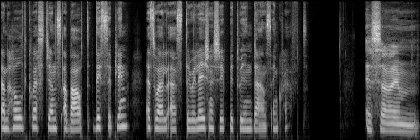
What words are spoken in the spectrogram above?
and hold questions about discipline as well as the relationship between dance and craft. Altså, øhm,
